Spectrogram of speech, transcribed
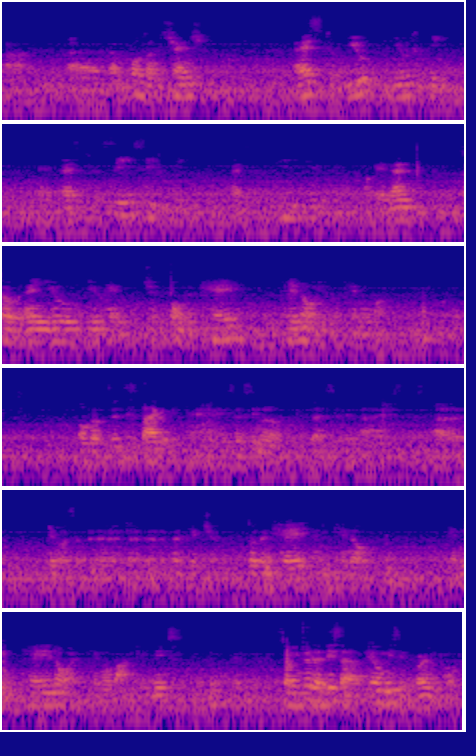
uh, uh, boson exchange, S to U, U to D, okay, S to C, C to B, S to C, T to D. Okay, then so then you you can transform the K K node into K node one. Okay, so this diagram is a similar, it's a, uh, uh, give us the, the, the, the same picture. So the K and K node, K, K node and K So in fact, this uh, KO mixing is very important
